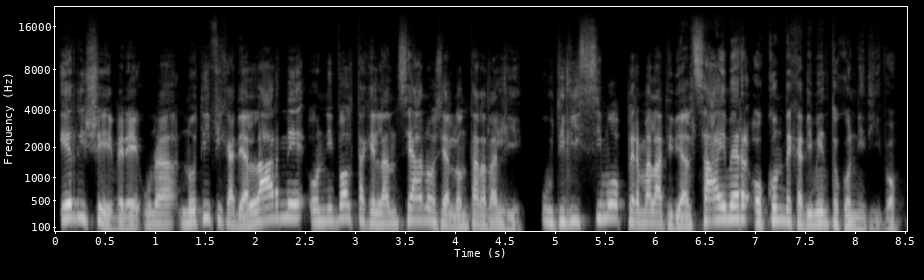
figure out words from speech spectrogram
e ricevere una notifica di allarme ogni volta che l'anziano si allontana da lì, utilissimo per malati di Alzheimer o con decadimento cognitivo.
